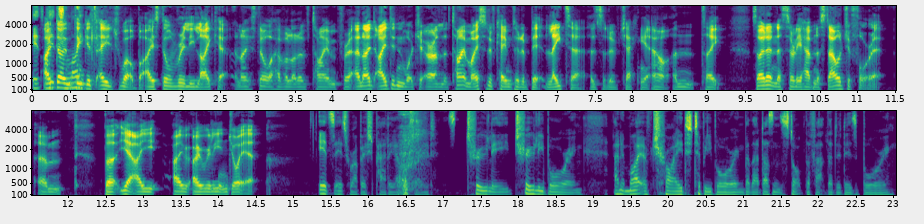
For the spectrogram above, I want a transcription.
it's. I don't like- think it's aged well, but I still really like it, and I still have a lot of time for it. And I, I didn't watch it around the time. I sort of came to it a bit later, as sort of checking it out, and like, so I don't necessarily have nostalgia for it. Um, but yeah, I, I, I really enjoy it. it's it's rubbish, Paddy. I'm afraid it's truly truly boring, and it might have tried to be boring, but that doesn't stop the fact that it is boring.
